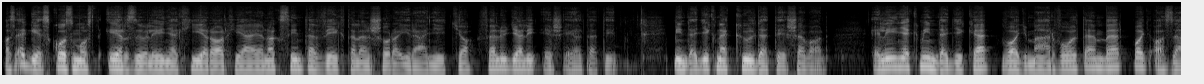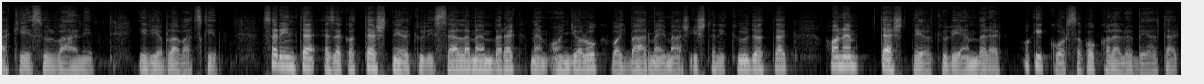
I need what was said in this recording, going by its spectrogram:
Az egész kozmoszt érző lények hierarchiájának szinte végtelen sora irányítja, felügyeli és élteti. Mindegyiknek küldetése van. E lények mindegyike vagy már volt ember, vagy azzá készül válni, írja Blavatsky. Szerinte ezek a test nélküli szellememberek nem angyalok vagy bármely más isteni küldöttek, hanem test nélküli emberek, akik korszakokkal előbb éltek.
